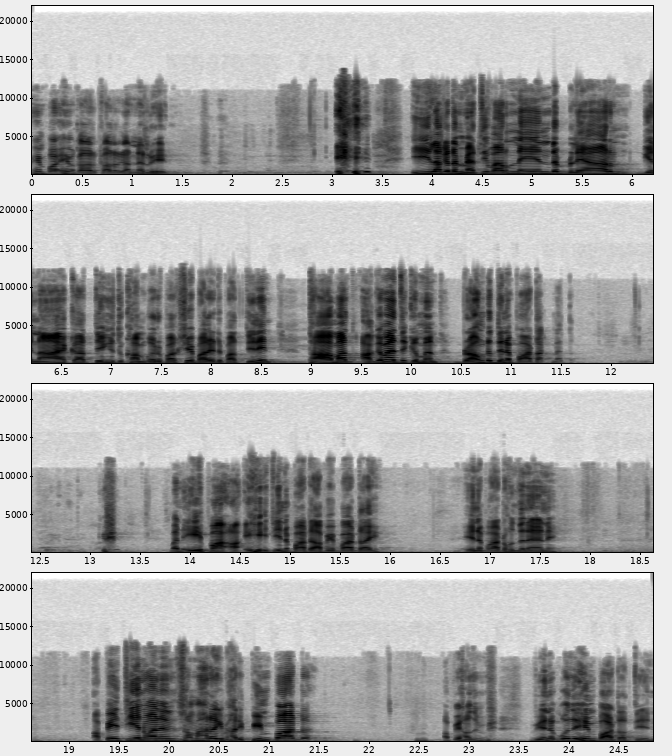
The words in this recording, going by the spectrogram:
එහෙම එහෙම කලර් කලර් ගන්නලු එහෙ. ඊළඟට මැතිවරණයෙන්ද බ්ලෑර්ගේ නායකත්වයෙන් යුතු කම්කරු පක්ෂයේ බලයට පත්වෙන තාමත් අගමැතිකම බ්‍රවුන්ට දෙන පාටක් නැත. මට ඒ පා එහි තියෙන පාට අපේ පාටයි එන පාට හොඳ නෑනේ. අපේ තියෙනවන සමහරගේ හරි පිම් පාට අපේ හඳු වෙන කොද එහෙම පාටත් තියෙන්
